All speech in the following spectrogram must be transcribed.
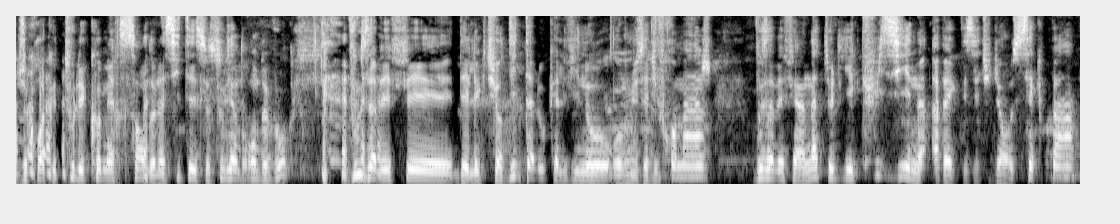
Je crois que tous les commerçants de la cité se souviendront de vous. Vous avez fait des lectures d'Italo Calvino au musée du fromage. Vous avez fait un atelier cuisine avec des étudiants au SECPA.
